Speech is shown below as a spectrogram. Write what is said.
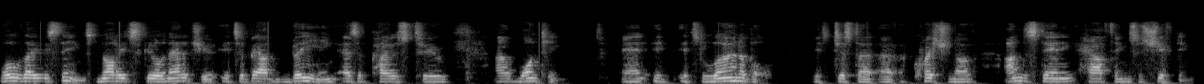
all these things, knowledge, skill and attitude. It's about being as opposed to wanting. And it, it's learnable. It's just a, a question of understanding how things are shifting.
